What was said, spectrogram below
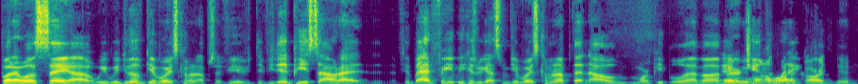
But I will say, uh, we, we do have giveaways coming up. So if you if you did peace out, I feel bad for you because we got some giveaways coming up that now more people have a Hey, better we chance want a of lot winning. of cards, dude.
